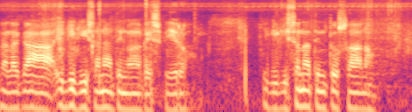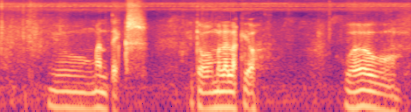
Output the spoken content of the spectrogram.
Lalaga. Igigisa natin mga ka-espiro. Igigisa natin to sa ano. Yung mantex. Ito malalaki oh. Wow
